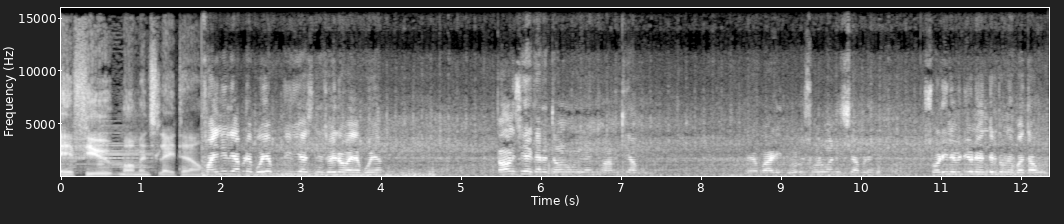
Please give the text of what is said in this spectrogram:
A few moments later. Finally આપણે બોયા પૂકી ગયા છે ને જોઈ લો અહીંયા બોયા. ત્રણ છે ક્યારે ત્રણ હોય લાઈનમાં આમથી આમ ને ગાડી થોડું છોડવાની છે આપણે. છોડીને વિડીયોની અંદર તમને બતાવું.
